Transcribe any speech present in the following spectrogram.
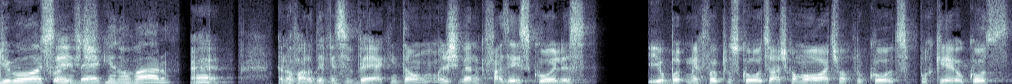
Jimmy Ward, back, renovaram. É, renovaram o defensive back, então eles tiveram que fazer escolhas e o Buckner foi para os Colts, eu acho que é uma ótima para o Colts, porque o Colts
